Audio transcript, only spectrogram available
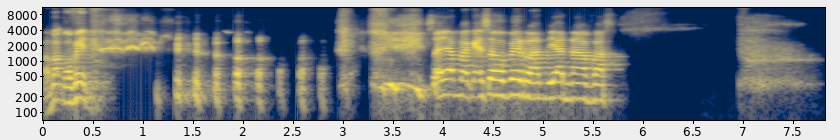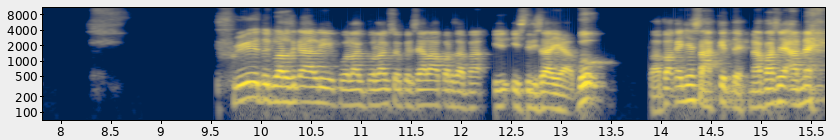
bapak covid. Saya pakai sopir latihan nafas itu luar sekali. Pulang-pulang sopir saya lapor sama istri saya. Bu bapak kayaknya sakit deh. Nafasnya aneh.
